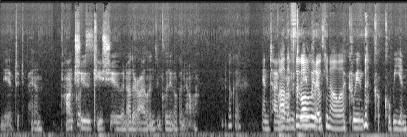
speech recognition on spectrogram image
native to Japan. Honshu, Kyushu, and other islands, including Okinawa Okay. and Wow, Taiwan. they the flew all the way to Okinawa. The Korean, Ko- Korean,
